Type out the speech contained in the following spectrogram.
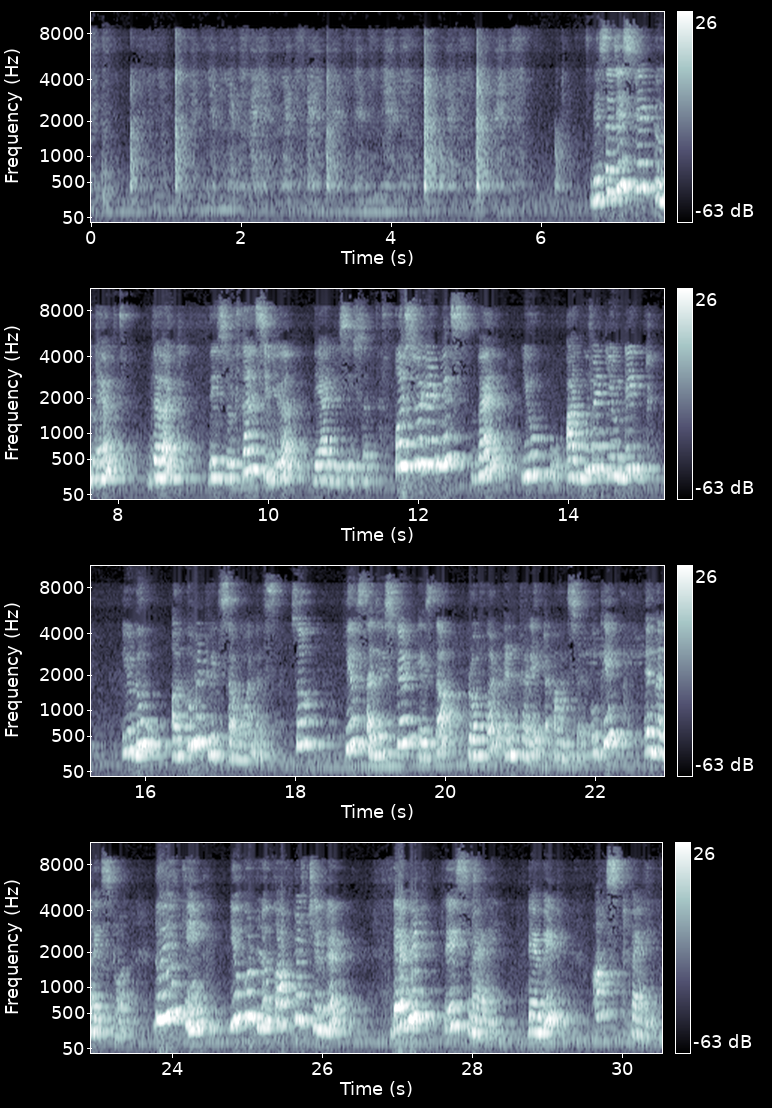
They suggested to them that they should consider their decision. Persuaded means when you argument you did you do argument with someone else. So here suggested is the proper and correct answer. Okay. In the next one. Do you think you could look after children? David is Mary. David asked Mary.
